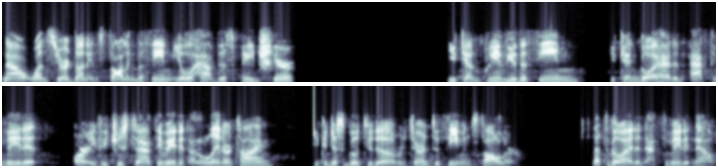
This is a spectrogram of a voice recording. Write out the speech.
Now, once you're done installing the theme, you'll have this page here. You can preview the theme. You can go ahead and activate it. Or if you choose to activate it at a later time, you can just go to the Return to Theme installer. Let's go ahead and activate it now.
